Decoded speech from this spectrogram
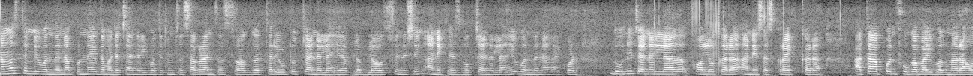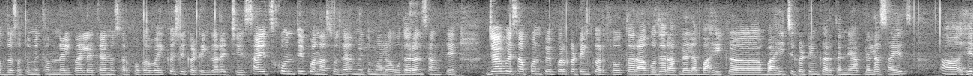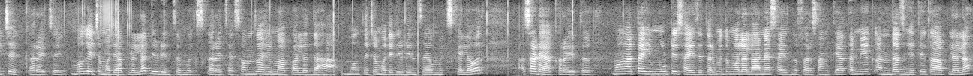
नमस्ते मी वंदना. पुन्हा एकदा माझ्या चॅनलमध्ये तुमचं सगळ्यांचं स्वागत. तर यूट्यूब चॅनल आहे आपलं ब्लाऊज फिनिशिंग आणि फेसबुक चॅनल आहे वंदना गायकवाड. दोन्ही चॅनलला फॉलो करा आणि सबस्क्राईब करा. आता आपण फुगाबाई बघणार आहोत. जसं तुम्ही थंबनेल पाहिल्या त्यानुसार फुगाबाई कशी कटिंग करायची? साईज कोणती पण असू द्या मी तुम्हाला उदाहरण सांगते. ज्यावेळेस आपण पेपर कटिंग करतो तर अगोदर आपल्याला बाही क बाहीची कटिंग करताना आपल्याला साईज हे चेक करायचं आहे मग याच्यामध्ये आपल्याला दीड इंच मिक्स करायचं आहे समजा हे माप आलं दहा मग त्याच्यामध्ये दीड इंच मिक्स केल्यावर साडे अकरा येतं. मग आता ही मोठी साईज आहे तर मी तुम्हाला लहान्या साईजनुसार सांगते. आता मी एक अंदाज घेते का आपल्याला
